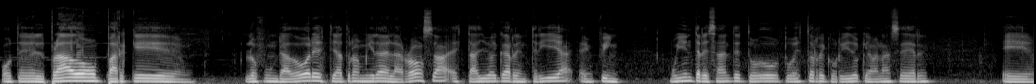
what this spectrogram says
Hotel El Prado, Parque Los Fundadores, Teatro Mira de la Rosa, Estadio de Carrentería, en fin, muy interesante todo, todo este recorrido que van a hacer eh,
